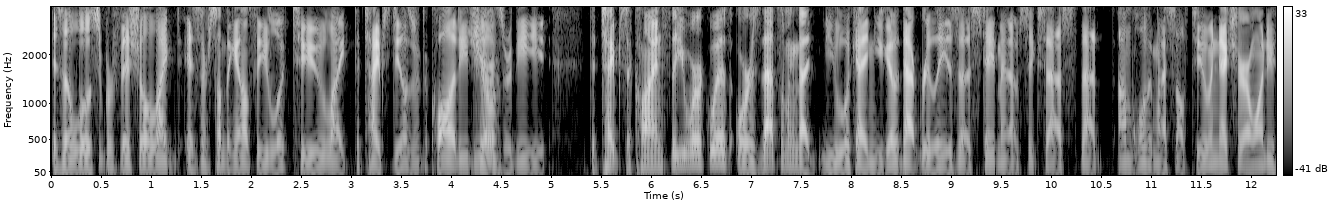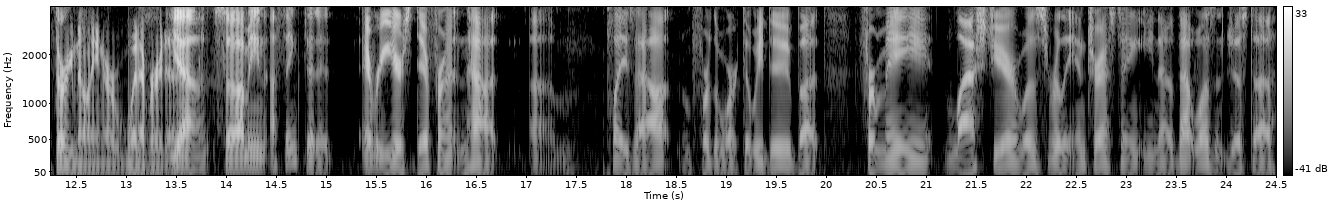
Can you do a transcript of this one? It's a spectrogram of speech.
is it a little superficial? Like, is there something else that you look to, like the types of deals or the quality Sure. deals or the the types of clients that you work with, or is that something that you look at and you go, that really is a statement of success that I'm holding myself to, and next year I want to do 30 million or whatever it is. Yeah. So I mean, I think that it every year's different and how it um, plays out for the work that we do. But for me, last year was really interesting. You know, that wasn't just a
